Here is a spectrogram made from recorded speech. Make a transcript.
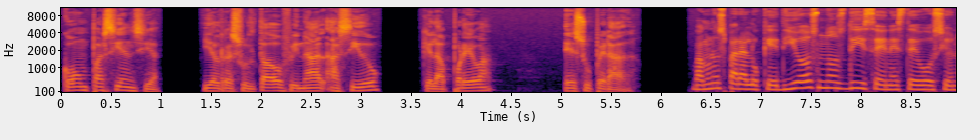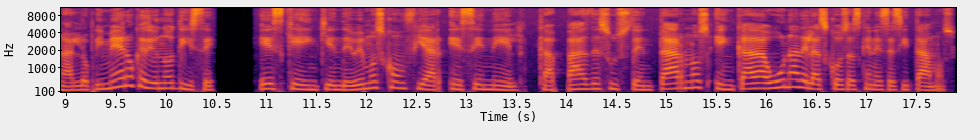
con paciencia y el resultado final ha sido que la prueba es superada. Vámonos para lo que Dios nos dice en este devocional. Lo primero que Dios nos dice es que en quien debemos confiar es en Él, capaz de sustentarnos en cada una de las cosas que necesitamos.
